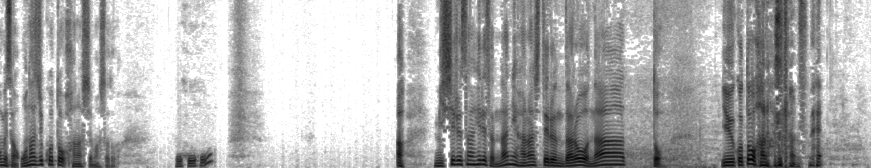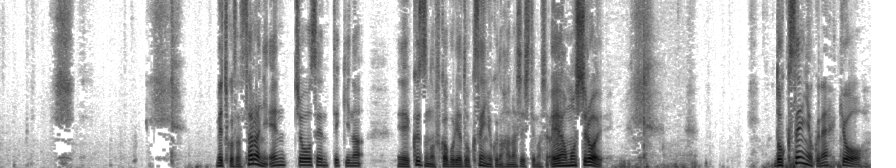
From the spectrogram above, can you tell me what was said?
もめさん、同じこと話してましたと。ほほほあ、ミシルさん、ヒデさん、何話してるんだろうなということを話してたんですね。メチコさん、さらに延長線的な、えー、クズの深掘りや独占欲の話してました。えー、面白い。独占欲ね、今日、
